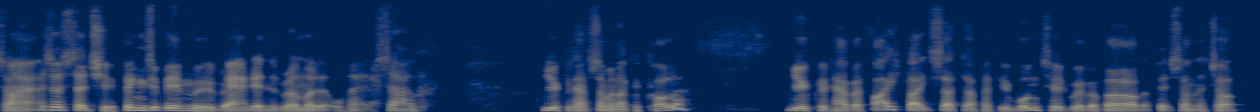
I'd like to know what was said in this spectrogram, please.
So as I said to you, things are being moved around in the room a little bit. So you could have something like a collar. You could have a faceplate set up if you wanted with a bar that fits on the top.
